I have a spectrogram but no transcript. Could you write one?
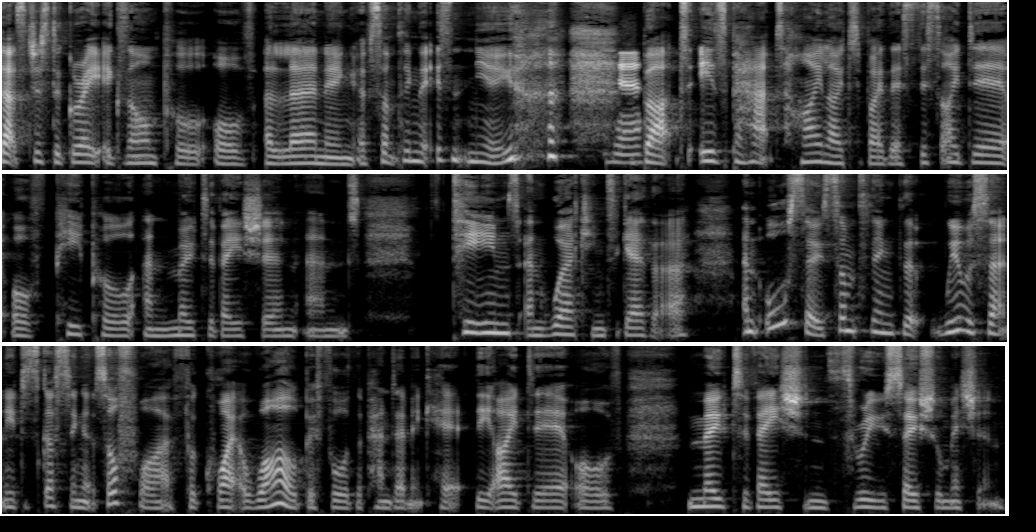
that's just a great example of a learning of something that isn't new, yeah. but is perhaps highlighted by this this idea of people and motivation and teams and working together. And also something that we were certainly discussing at Softwire for quite a while before the pandemic hit the idea of motivation through social mission.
